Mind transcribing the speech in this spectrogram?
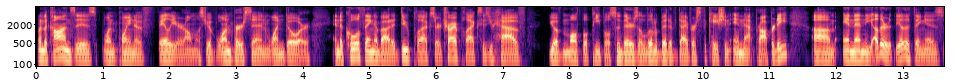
One of the cons is one point of failure almost. You have one person, one door. And the cool thing about a duplex or a triplex is you have you have multiple people. So there's a little bit of diversification in that property. Um, and then the other the other thing is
